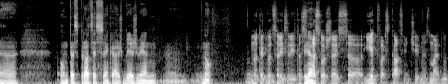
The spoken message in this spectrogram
uh, un tas process vienkārši bieži vien. Uh, nu, Noteikti nu, ļoti svarīgs arī tas jā. esošais uh, ietvars, kāds viņš ir. Nu, es domāju, nu,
